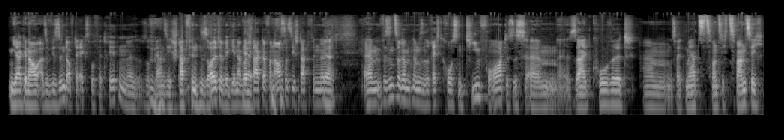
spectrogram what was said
ja, genau. Also wir sind auf der Expo vertreten, äh, sofern mhm. sie stattfinden sollte. Wir gehen aber ja. stark davon aus, dass sie stattfindet. Ja. Ähm, wir sind sogar mit einem recht großen Team vor Ort. Es ist ähm, seit Covid, ähm, seit März 2020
